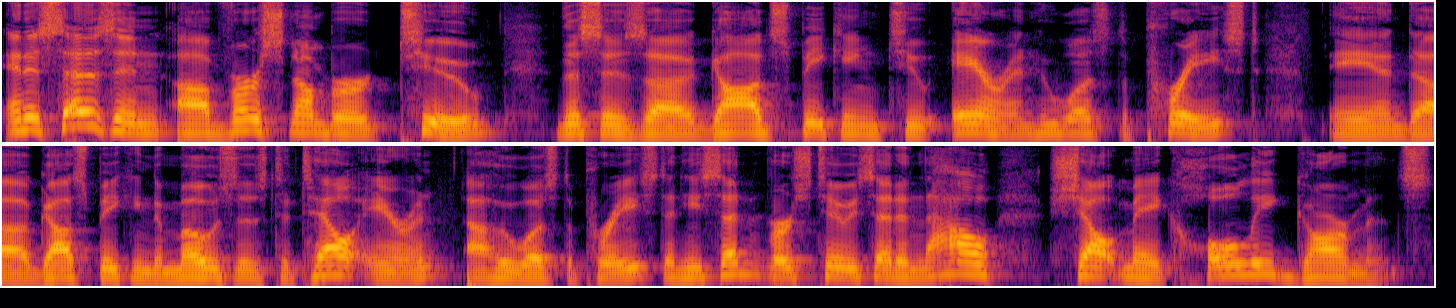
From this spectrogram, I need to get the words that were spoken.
And it says in uh, verse number two, this is uh, God speaking to Aaron, who was the priest, and uh, God speaking to Moses to tell Aaron, uh, who was the priest. And he said in verse two, he said, And thou shalt make holy garments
